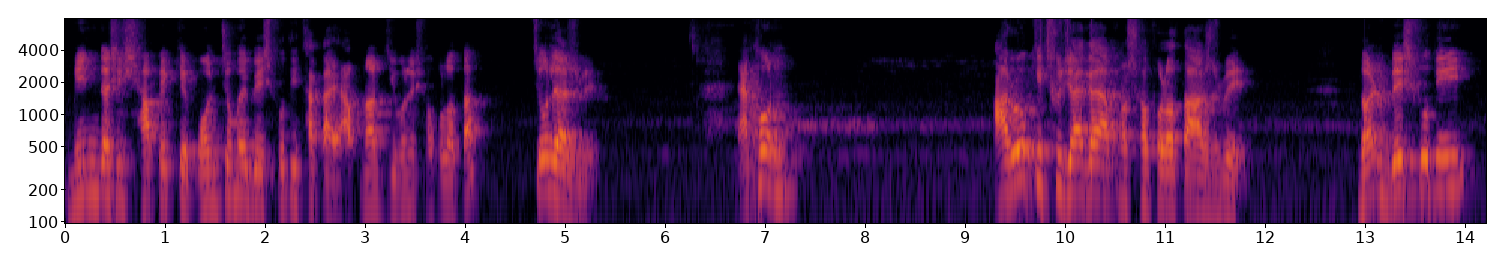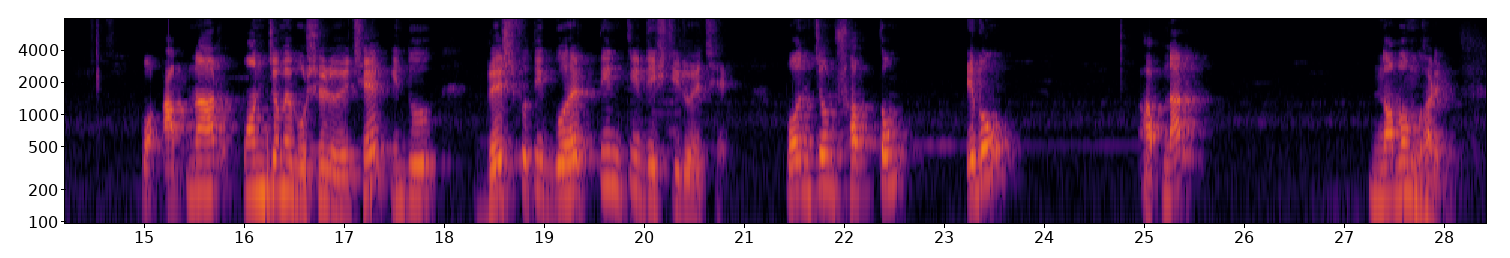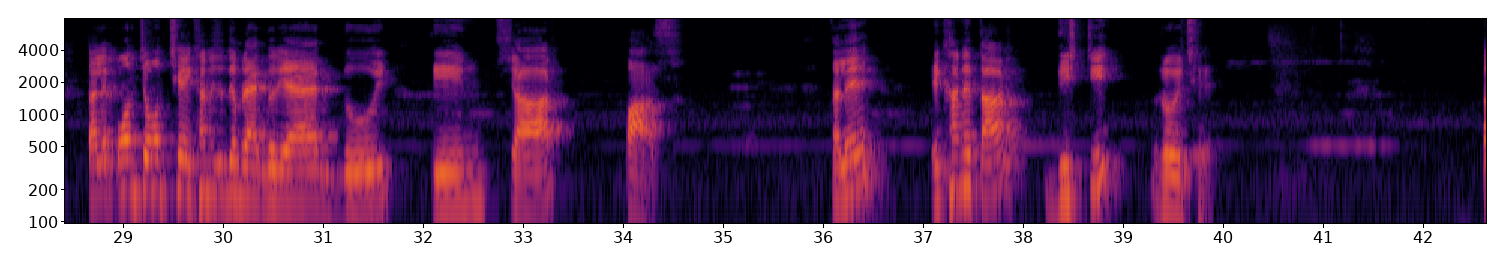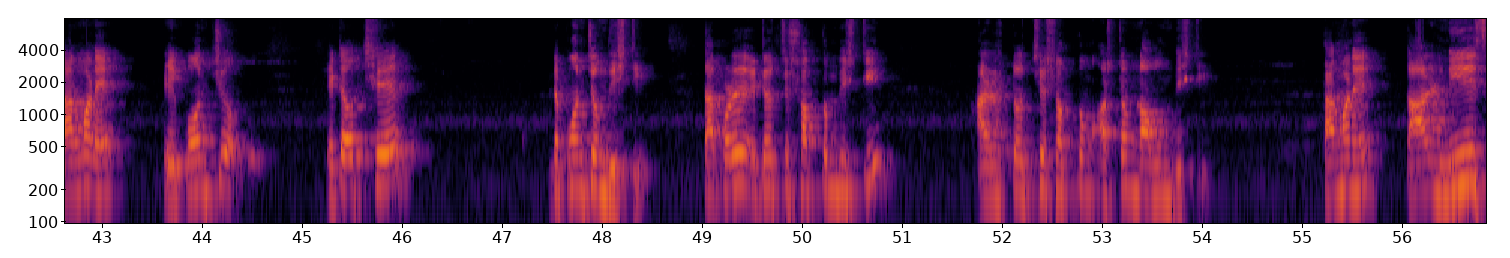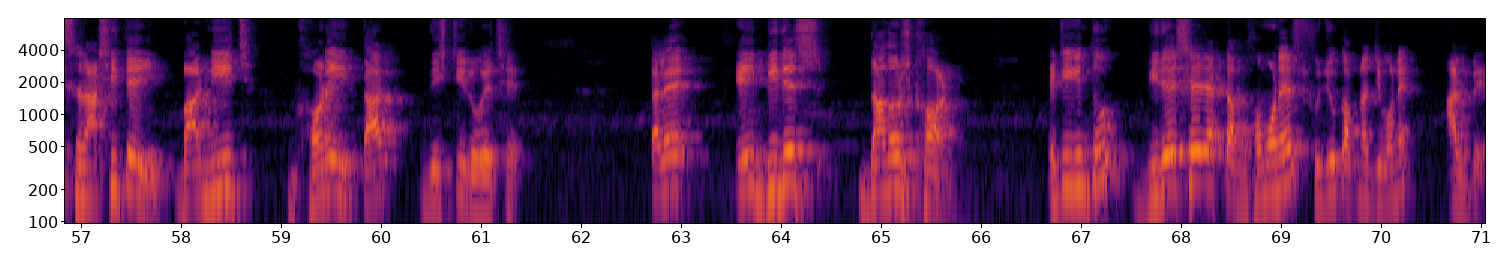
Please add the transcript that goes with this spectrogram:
মীন রাশির সাপেক্ষে পঞ্চমে বৃহস্পতি থাকায় আপনার জীবনে সফলতা চলে আসবে। এখন আরও কিছু জায়গায় আপনার সফলতা আসবে। ধরেন বৃহস্পতি আপনার পঞ্চমে বসে রয়েছে, কিন্তু বৃহস্পতি গ্রহের তিনটি দৃষ্টি রয়েছে। পঞ্চম, সপ্তম এবং আপনার নবম ঘরে। তাহলে পঞ্চম হচ্ছে এখানে যদি আমরা এক ধরি, এক, দুই, তিন, চার পাঁচ তাহলে এখানে তার দৃষ্টি রয়েছে। তার মানে এই পঞ্চ, এটা হচ্ছে, এটা পঞ্চম দৃষ্টি। তারপরে এটা হচ্ছে সপ্তম দৃষ্টি, আর একটা হচ্ছে সপ্তম, অষ্টম, নবম দৃষ্টি। তার মানে তার নিজ রাশিতেই বা নিজ ঘরেই তার দৃষ্টি রয়েছে। তাহলে এই বিদেশ দ্বাদশ ঘর, এটি কিন্তু বিদেশের একটা ভ্রমণের সুযোগ আপনার জীবনে আসবে।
